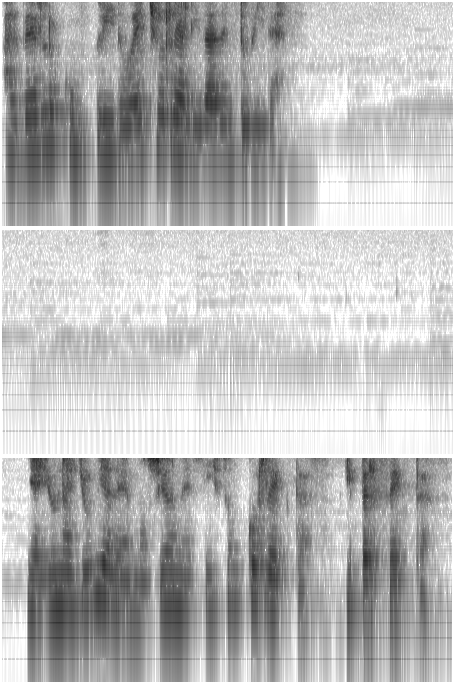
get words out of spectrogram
al verlo cumplido, hecho realidad en tu vida? Y hay una lluvia de emociones y son correctas y perfectas.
